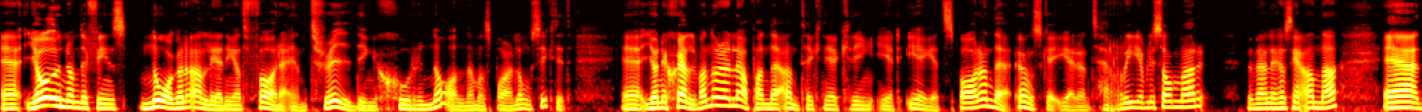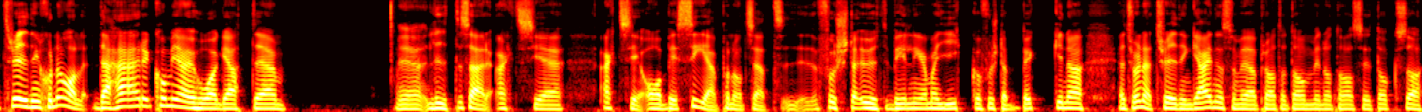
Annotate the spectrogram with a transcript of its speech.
Eh, jag undrar om det finns någon anledning att föra en tradingjournal när man sparar långsiktigt. Eh, gör ni själva några löpande anteckningar kring ert eget sparande? Önskar er en trevlig sommar. Med vänliga hälsningar Anna. Eh, tradingjournal, det här kommer jag ihåg att eh, eh, lite så här aktie aktie-ABC på något sätt. Första utbildningar man gick och första böckerna. Jag tror den här tradingguiden som vi har pratat om i något avsnitt också,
